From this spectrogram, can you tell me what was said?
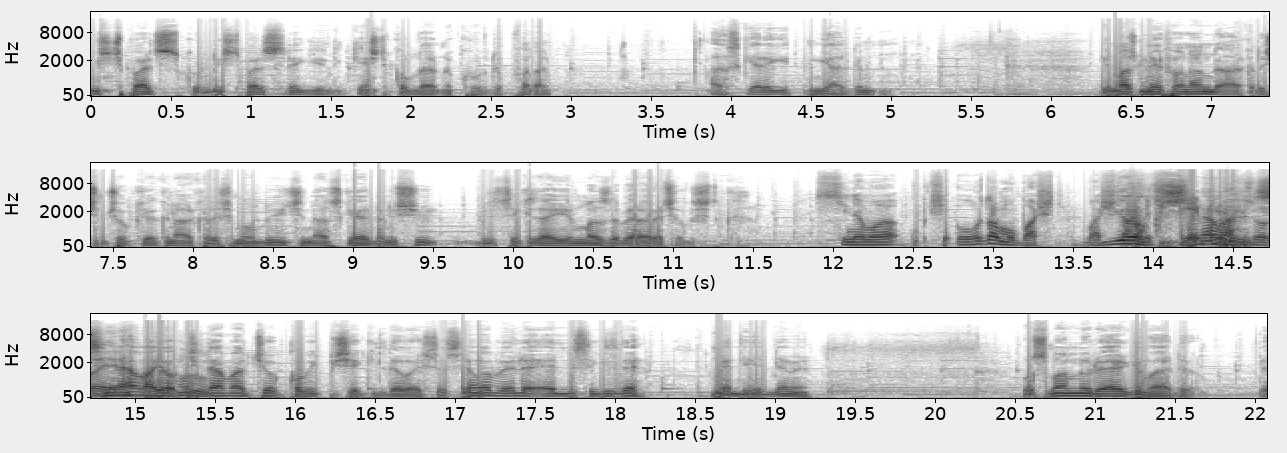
işçi partisi kurdu. İşçi partisine girdik. Gençlik kollarını kurduk falan. Askere gittim geldim. Yılmaz Güney falan da arkadaşım çok yakın arkadaşım olduğu için asker dönüşü bir 8 ay Yılmaz'la beraber çalıştık. Sinema şey, orada mı baş, Yok başlangıç sinema, diyebiliriz oraya? sinema yok. Hı. Sinema çok komik bir şekilde başladı. Sinema böyle 58'de ben değil mi? Osman Nuri Ergün vardı. Ee,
